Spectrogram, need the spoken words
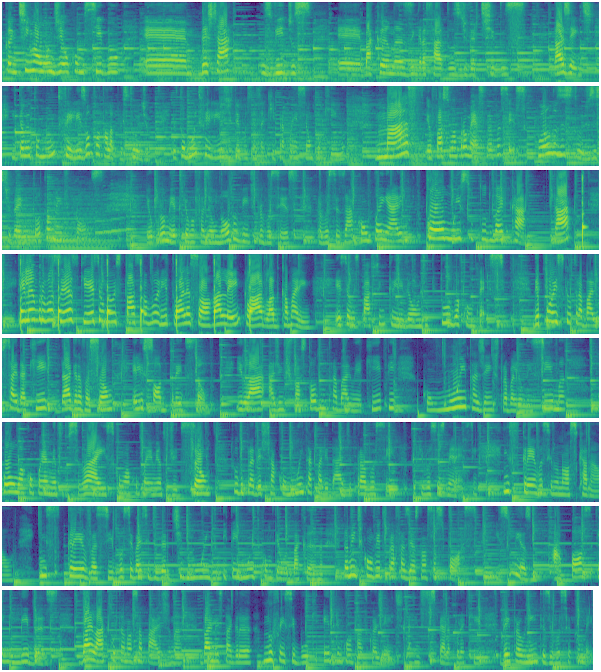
O cantinho onde eu consigo é, deixar os vídeos é, bacanas, engraçados, divertidos, tá gente? Então eu tô muito feliz, vamos voltar lá pro estúdio? Eu tô muito feliz de ter vocês aqui para conhecer um pouquinho, mas eu faço uma promessa para vocês. Quando os estúdios estiverem totalmente prontos, eu prometo que eu vou fazer um novo vídeo para vocês, para vocês acompanharem como isso tudo vai ficar, tá? E lembro vocês que esse é o meu espaço favorito, olha só, além, claro, lá do camarim. Esse é um espaço incrível onde tudo acontece. Depois que o trabalho sai daqui, da gravação, ele sobe para edição. E lá a gente faz todo um trabalho em equipe, com muita gente trabalhando em cima, com o acompanhamento dos sinais, com o acompanhamento de edição, tudo para deixar com muita qualidade para você, porque vocês merecem. Inscreva-se no nosso canal, inscreva-se, você vai se divertir muito e tem muito conteúdo bacana. Também te convido para fazer as nossas pós, isso mesmo, a pós em Libras. Vai lá, curta a nossa página, vai no Instagram, no Facebook, entre em contato com a gente. A gente te espera por aqui. Vem para a Unintes e você também.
